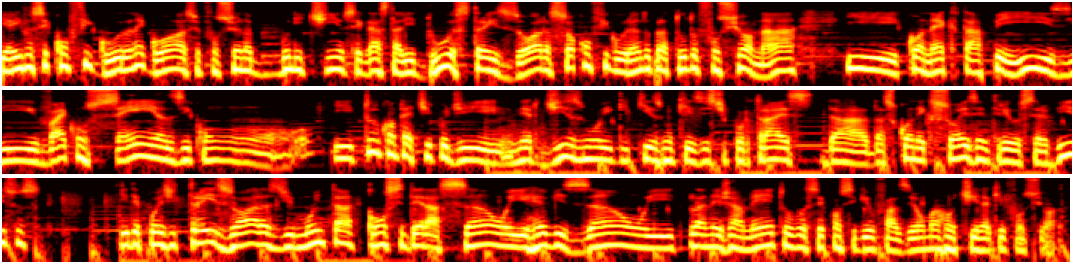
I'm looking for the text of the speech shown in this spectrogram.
E aí você configura o negócio, funciona bonitinho, você gasta ali duas, três horas só configurando para tudo funcionar e conecta APIs e vai com senhas e com e tudo quanto é tipo de nerdismo e geekismo que existe por trás da, das conexões entre os serviços. E depois de três horas de muita consideração e revisão e planejamento, você conseguiu fazer uma rotina que funciona.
